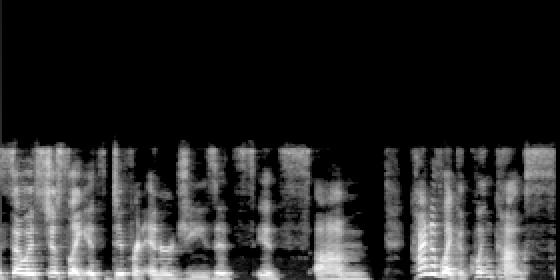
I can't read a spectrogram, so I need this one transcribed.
So it's just like it's different energies. It's it's um kind of like a quincunx,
